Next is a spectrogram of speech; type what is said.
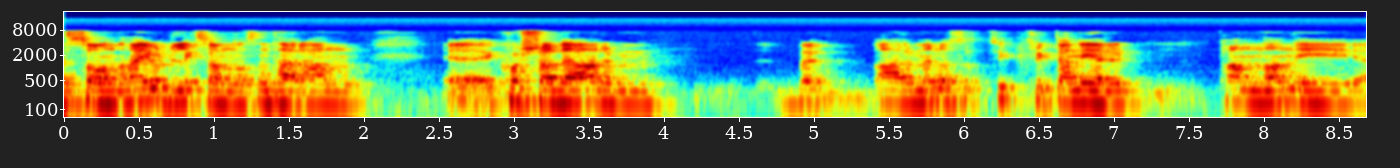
Son, han gjorde liksom något sånt här, han eh, korsade arm, armen och så tryck, tryckte han ner pannan i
